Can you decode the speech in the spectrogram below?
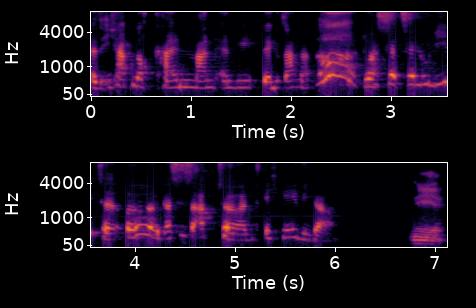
also ich habe noch keinen Mann erlebt, der gesagt hat, oh, du hast ja Zellulite, oh, das ist abturnt, ich gehe wieder. Nee.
